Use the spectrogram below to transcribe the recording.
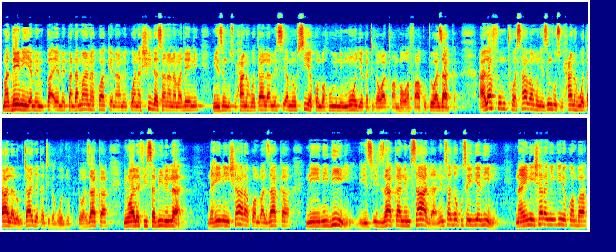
madeni yamepandamana yamepandamana kwake na amekuwa na shida sana na madeni. Mwenyezi Mungu Subhanahu wa Ta'ala amehusia kwamba huyu ni mmoja katika watu ambao wafaa kupewa zaka. Alafu mtu wa saba Mwenyezi Mungu Subhanahu wa Ta'ala alomtaja katika kupewa zaka ni wale fi sabilillah. Na hii ni ishara kwamba zaka ni, ni dini. Zaka ni msaada ni msaada wa kusaidia dini na ni ishara nyingine kwamba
